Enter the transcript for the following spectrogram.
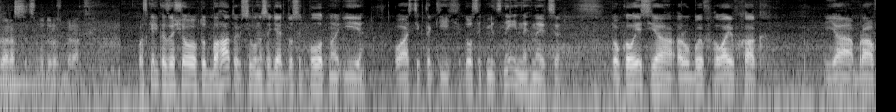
Зараз це буду розбирати. Оскільки защолок тут багато, всі вони сидять досить плотно і пластик такий досить міцний, не гнеться, то колись я робив лайфхак. Я брав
